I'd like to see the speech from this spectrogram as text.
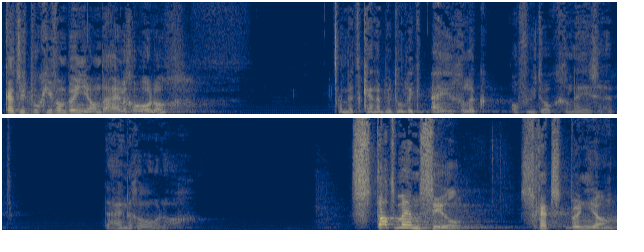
Kent u het boekje van Bunyan, De Heilige Oorlog? En met kennen bedoel ik eigenlijk, of u het ook gelezen hebt, De Heilige Oorlog. Stadmensiel, schetst Bunyan.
